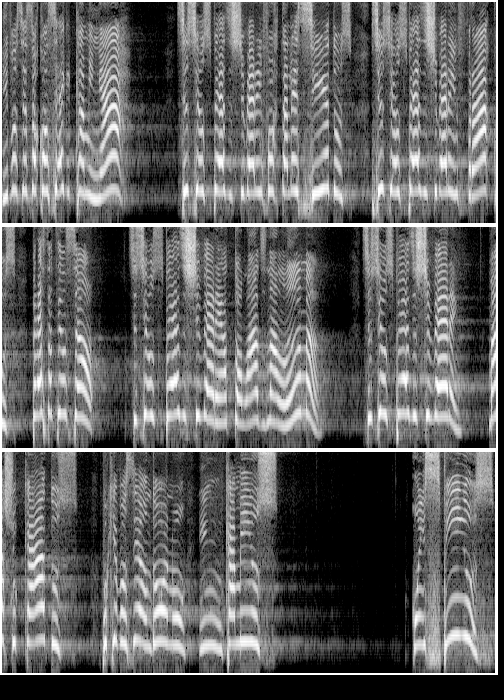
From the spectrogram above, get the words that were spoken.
E você só consegue caminhar se os seus pés estiverem fortalecidos, se os seus pés estiverem fracos. Presta atenção. Se os seus pés estiverem atolados na lama, se os seus pés estiverem machucados, porque você andou no, em caminhos com espinhos,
